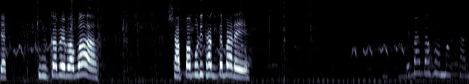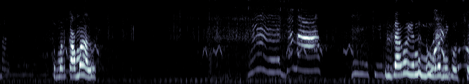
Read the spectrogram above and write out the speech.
দেখ, চুলকাবে বাবা? সাপ্পা বুড়ি থাকতে পারে এবার দেখো আমার কামাল তোমার কামাল? দেখো এখানে নোংরামি করছে।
